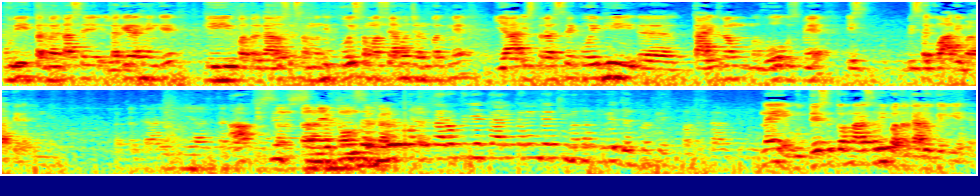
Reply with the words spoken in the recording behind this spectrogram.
पूरी तन्मयता से लगे रहेंगे कि पत्रकारों से संबंधित कोई समस्या हो जनपद में या इस तरह से कोई भी कार्यक्रम हो उसमें इस विषय को आगे बढ़ाते रहेंगे। आप पत्रकारों के लिए कार्य करेंगे कि मतलब पूरे जनपद के पत्रकारों नहीं उद्देश्य तो हमारा सभी पत्रकारों के लिए है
